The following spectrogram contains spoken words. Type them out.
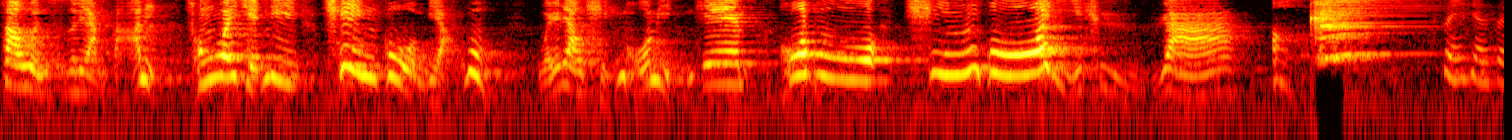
早闻师娘大名，从未见你倾国庙舞，为了庆贺明天，何不请过一曲啊？先生，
